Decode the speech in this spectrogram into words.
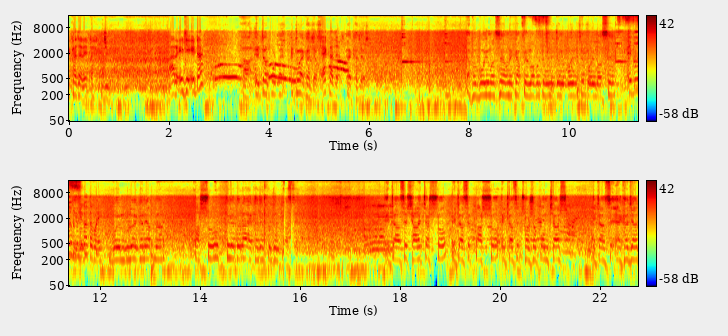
এক হাজার এটা? জি। আর এই যে এটা? এটা পড়বে এটাও এক হাজার। এক হাজার। এক হাজার। তারপর বইম আছে অনেকে আপনার লবণ টবণের জন্য বইম আছে বইম আছে। এই বইগুলি কত করে? বইমগুলো এখানে আপনার পাঁচশো থেকে ধরা এক হাজার পর্যন্ত আছে। এটা আছে সাড়ে চারশো এটা আছে পাঁচশো এটা আছে ছশো পঞ্চাশ এটা আছে এক হাজার।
